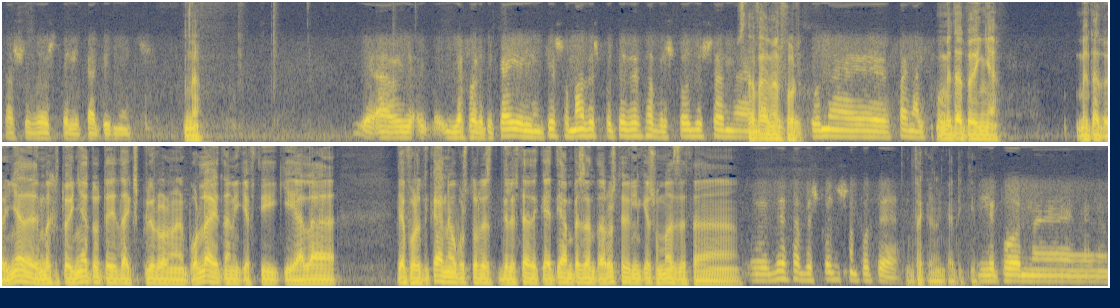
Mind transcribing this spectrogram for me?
θα σου δώσει τελικά τη νίκη. Ναι. Ε, α, Διαφορετικά οι ελληνικές ομάδες ποτέ δεν θα βρισκόντουσαν ε, Στα να Final Four. διεκδικούν, ε, Final Four. Μετά το 9. Μετά το 9, δηλαδή μέχρι το 9 τότε εντάξει πληρώνανε πολλά, ήταν και αυτοί εκεί. Αλλά διαφορετικά είναι όπως το λες την τελευταία δεκαετία, αν παίζαν τα ρόστερ, οι ελληνικές ομάδες δεν θα, Ε, δεν θα βρισκόντουσαν ποτέ. δεν θα κάνουν κάτι εκεί. Λοιπόν, ε,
